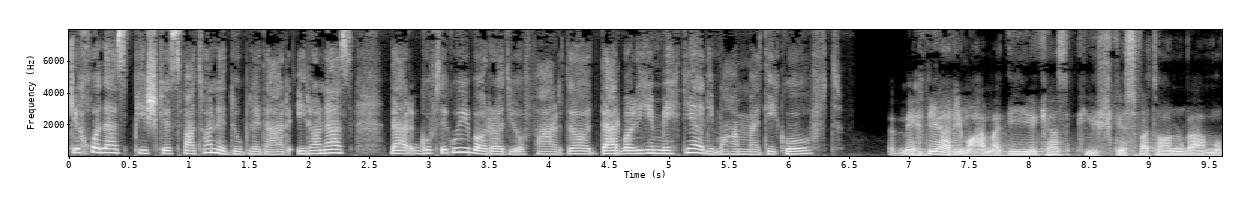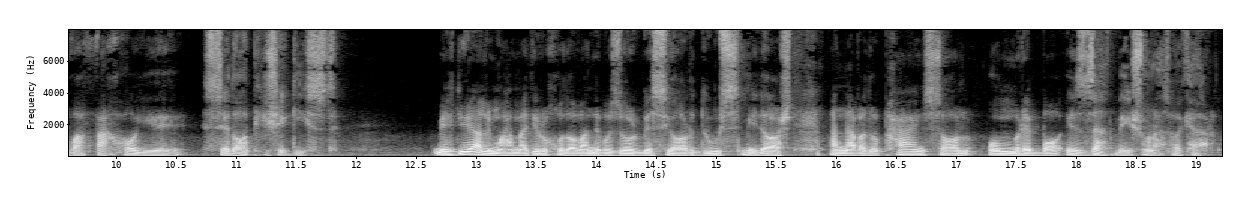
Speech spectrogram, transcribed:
که خود از پیشکسوتان دوبله در ایران است در گفتگویی با رادیو فردا درباره مهدی علی محمدی گفت مهدی علی محمدی یکی از پیشکسوتان و موفقهای صدا پیشگی است. مهدی علی محمدی رو خداوند بزرگ بسیار دوست می داشت و 95 سال عمر با عزت به ایشون عطا کرد.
